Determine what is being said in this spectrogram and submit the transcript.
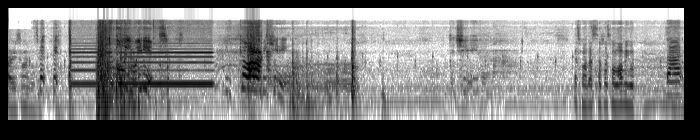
Bit, bit... Oh, you idiot! You've got Fuck! to be kidding. Did she even... That's my, that's, that's my livelihood. That...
